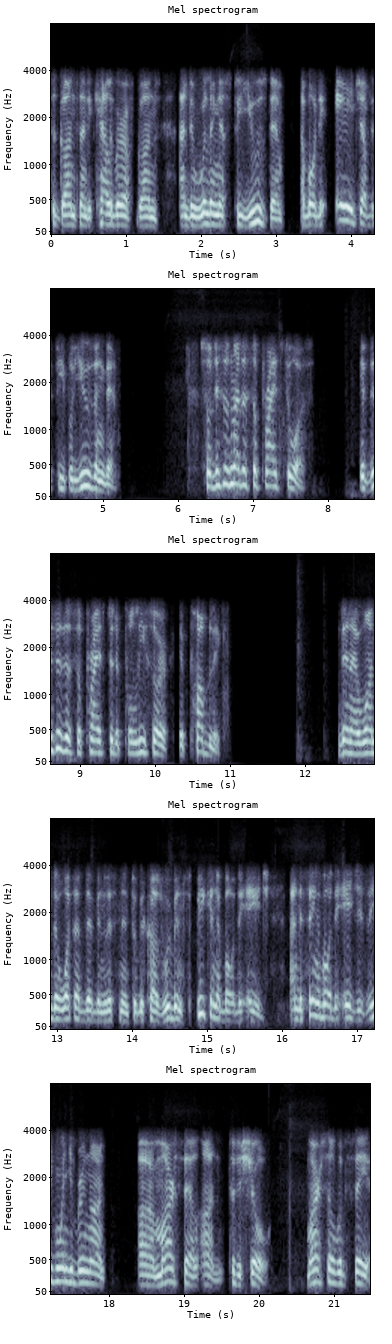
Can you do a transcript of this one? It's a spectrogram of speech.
to guns and the caliber of guns and the willingness to use them, about the age of the people using them. So this is not a surprise to us. If this is a surprise to the police or the public, then I wonder what have they been listening to because we've been speaking about the age. And the thing about the age is even when you bring on uh, Marcel on to the show, Marcel would say,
